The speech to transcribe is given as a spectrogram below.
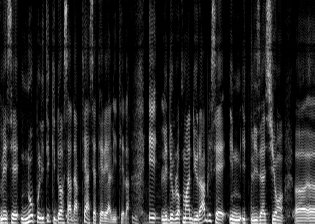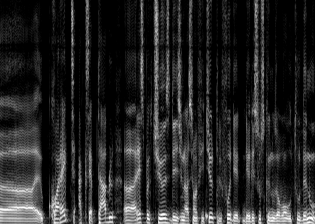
mais c'est nos politiques qui doivent s'adapter à cette réalité-là. Et le développement durable, c'est une utilisation euh, correcte, acceptable, respectueuse des générations futures qu'il faut des, ressources que nous avons autour de nous.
